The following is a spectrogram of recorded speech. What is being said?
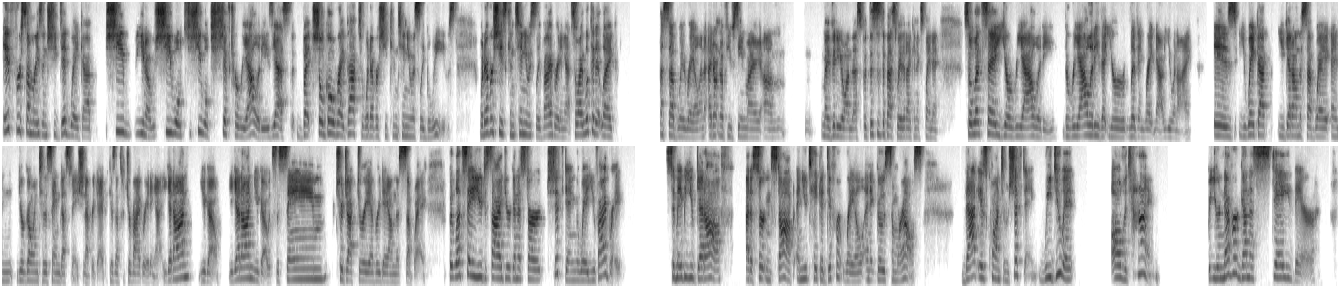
If for some reason she did wake up, she, you know, she will she will shift her realities, yes, but she'll go right back to whatever she continuously believes, whatever she's continuously vibrating at. So I look at it like a subway rail. And I don't know if you've seen my um my video on this, but this is the best way that I can explain it so let's say your reality, the reality that you're living right now, you and I, is you wake up, you get on the subway, and you're going to the same destination every day because that's what you're vibrating at. You get on, you go. You get on, you go. It's the same trajectory every day on this subway. But let's say you decide you're going to start shifting the way you vibrate. So maybe you get off at a certain stop and you take a different rail and it goes somewhere else. That is quantum shifting. We do it all the time. But you're never going to stay there.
